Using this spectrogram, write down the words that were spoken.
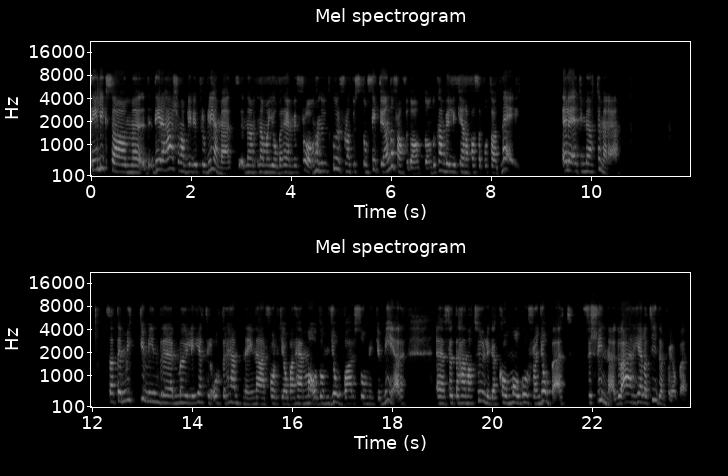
det är liksom, det är det här som har blivit problemet när, när man jobbar hemifrån. Man utgår från att de sitter ju ändå framför datorn. Då kan vi lika gärna passa på att ta ett mejl. Eller ett möte menar jag. Så att det är mycket mindre möjlighet till återhämtning när folk jobbar hemma och de jobbar så mycket mer. Eh, för att det här naturliga komma och gå från jobbet försvinner. Du är hela tiden på jobbet.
